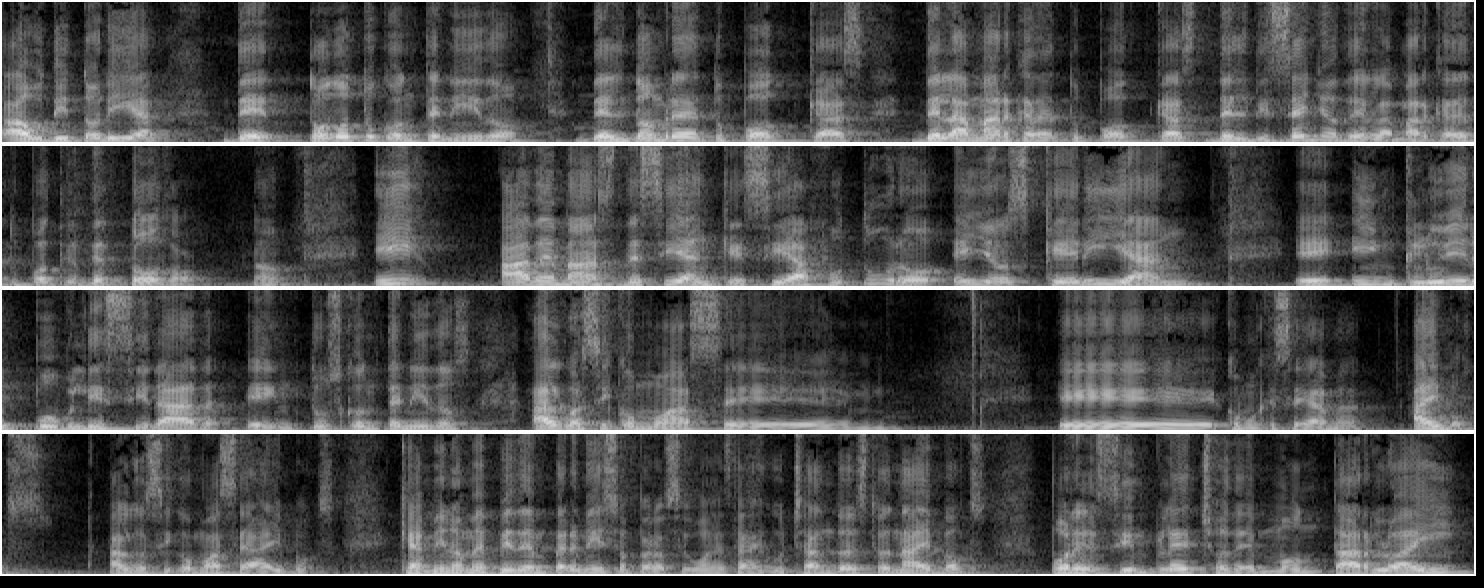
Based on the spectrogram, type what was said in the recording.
auditoría de todo tu contenido, del nombre de tu podcast, de la marca de tu podcast, del diseño de la marca de tu podcast, de todo. Y además decían que si a futuro ellos querían eh, incluir publicidad en tus contenidos, algo así como hace, eh, ¿cómo que se llama? iBox. Algo así como hace iBox. Que a mí no me piden permiso, pero si vos estás escuchando esto en iBox, por el simple hecho de montarlo ahí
